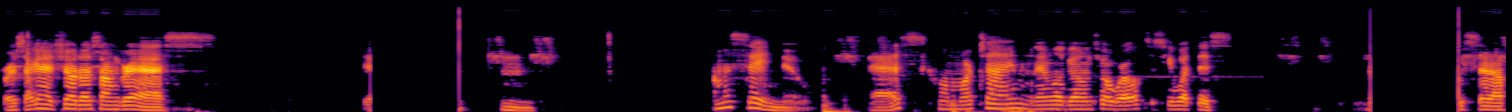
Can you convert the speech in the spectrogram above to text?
For a second, it showed us on grass. Yeah. Hmm. I'm gonna say no. Ask one more time, and then we'll go into a world to see what this we set up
